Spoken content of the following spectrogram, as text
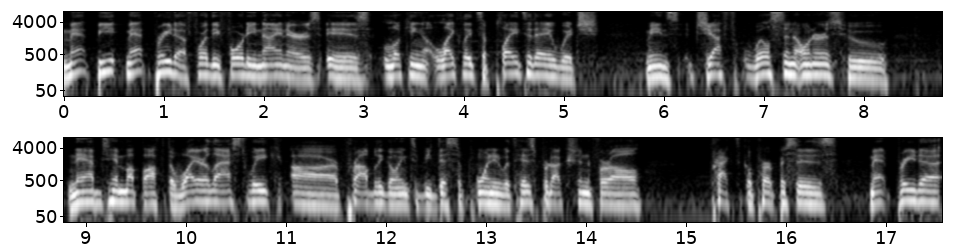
Matt, Be- Matt Breida for the 49ers is looking likely to play today, which means Jeff Wilson owners who nabbed him up off the wire last week are probably going to be disappointed with his production for all practical purposes. Matt Breida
